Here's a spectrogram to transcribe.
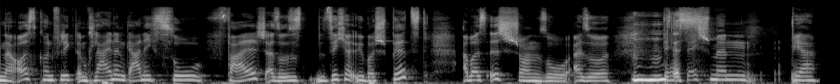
Nahostkonflikt im Kleinen gar nicht so falsch. Also es ist sicher überspitzt, aber es ist schon so. Also mhm, der Sechman ja.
